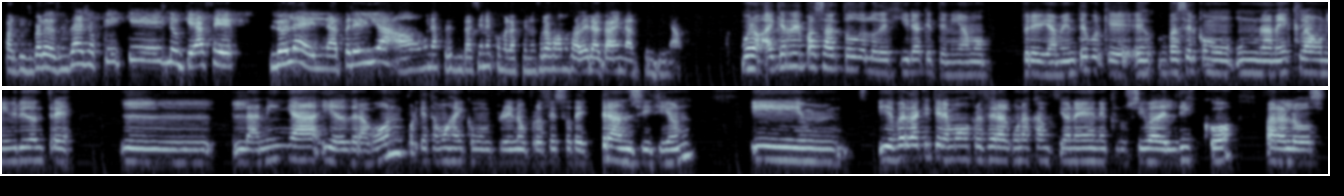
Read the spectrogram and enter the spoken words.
participar de los ensayos. ¿Qué, ¿Qué es lo que hace Lola en la previa a unas presentaciones como las que nosotros vamos a ver acá en Argentina? Bueno, hay que repasar todo lo de gira que teníamos previamente porque va a ser como una mezcla, un híbrido entre la niña y el dragón, porque estamos ahí como en pleno proceso de transición. Y, y es verdad que queremos ofrecer algunas canciones en exclusiva del disco para los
